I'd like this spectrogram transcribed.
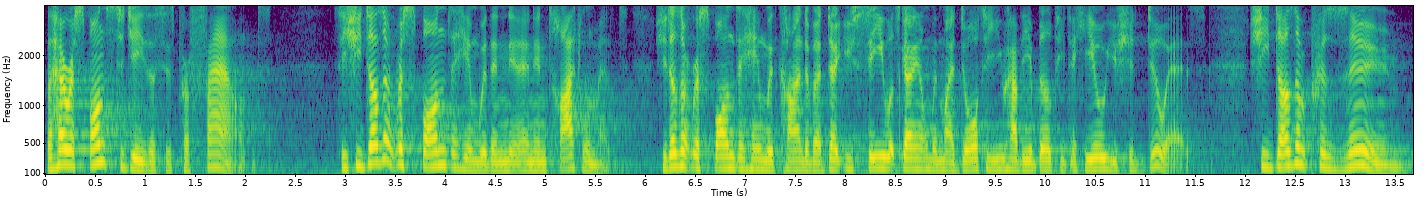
But her response to Jesus is profound. See, she doesn't respond to him with an, an entitlement. She doesn't respond to him with kind of a, Don't you see what's going on with my daughter? You have the ability to heal, you should do it. She doesn't presume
